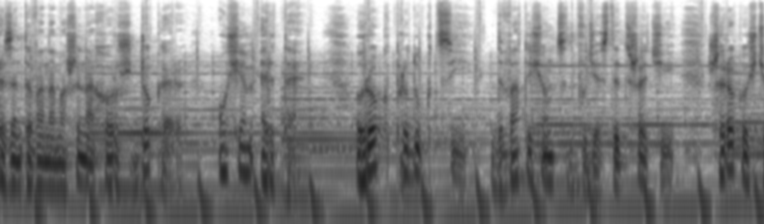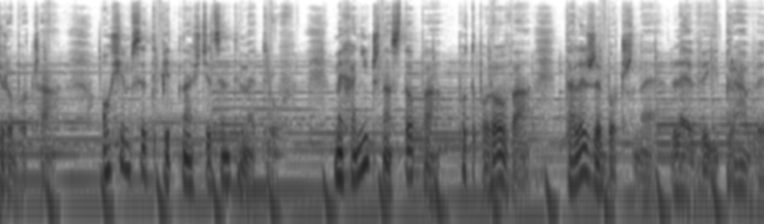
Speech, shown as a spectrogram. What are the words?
Prezentowana maszyna Horsch Joker 8RT. Rok produkcji 2023. Szerokość robocza 815 cm. Mechaniczna stopa podporowa, talerze boczne lewy i prawy.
